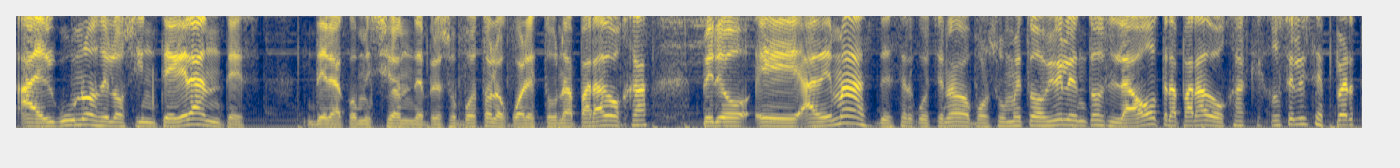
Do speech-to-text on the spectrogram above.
a algunos de los integrantes de la Comisión de Presupuesto, lo cual es toda una paradoja. Pero eh, además de ser cuestionado por sus métodos violentos, la otra paradoja es que José Luis Espert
